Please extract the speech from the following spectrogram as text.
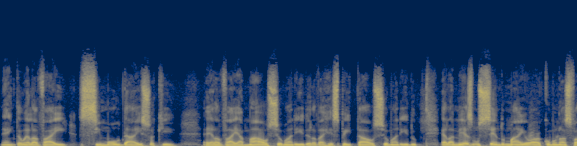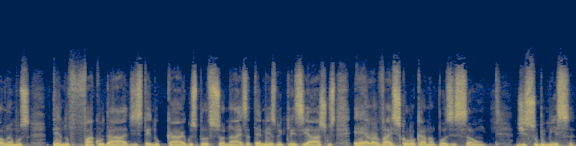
Né? Então ela vai se moldar isso aqui. Ela vai amar o seu marido, ela vai respeitar o seu marido. Ela, mesmo sendo maior, como nós falamos, tendo faculdades, tendo cargos profissionais, até mesmo eclesiásticos, ela vai se colocar na posição de submissa.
